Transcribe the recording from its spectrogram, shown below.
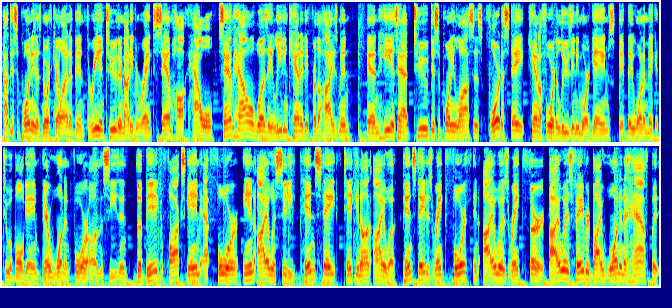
How disappointing has North Carolina been? Three and two, they're not even ranked. Sam Howell, Sam Howell was a leading candidate for the Heisman and he has had two disappointing losses. Florida State can't afford to lose any more games if they want to make it to a bowl game. They're one and four on the season. The big Fox game at four in Iowa City. Penn State taking on Iowa. Penn State is ranked fourth and Iowa is ranked third. Iowa is favored by one and a half, but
